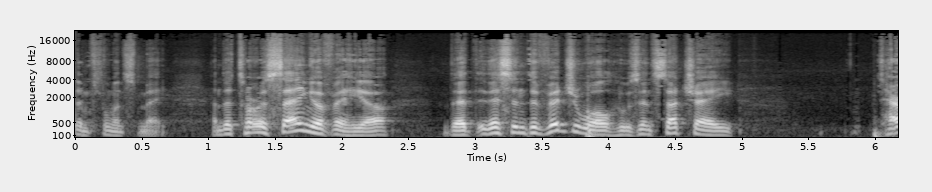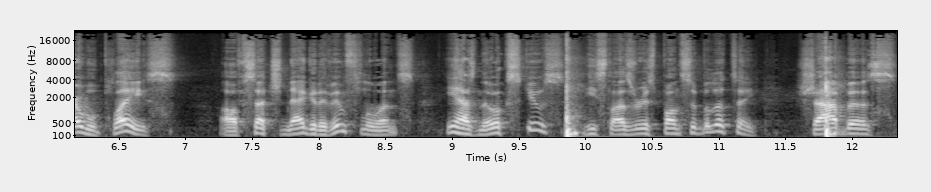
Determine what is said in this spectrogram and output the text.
influence me. And the Torah is saying over here that this individual who's in such a terrible place of such negative influence, he has no excuse. He still has a responsibility. Shabbos,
